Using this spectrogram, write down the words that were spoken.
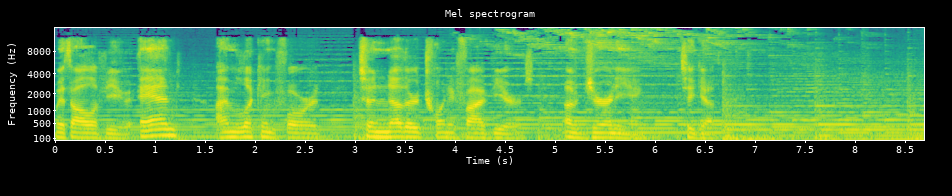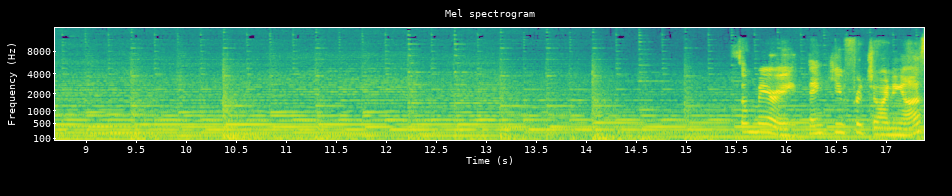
with all of you. And I'm looking forward to another 25 years of journeying together. So, Mary, thank you for joining us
